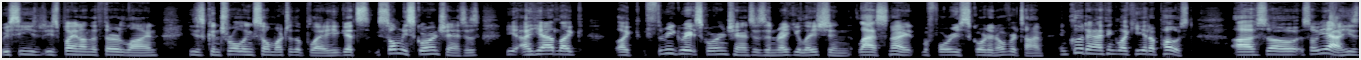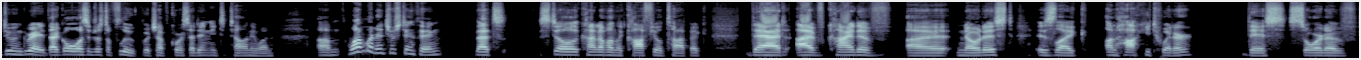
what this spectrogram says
We see he's playing on the third line. He's controlling so much of the play. He gets so many scoring chances. He uh, he had like like three great scoring chances in regulation last night before he scored in overtime, including I think like he hit a post. Uh, so so yeah, he's doing great. That goal wasn't just a fluke, which of course I didn't need to tell anyone. Um, one one interesting thing that's still kind of on the Caufield topic that I've kind of uh, noticed is like on hockey Twitter, this sort of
